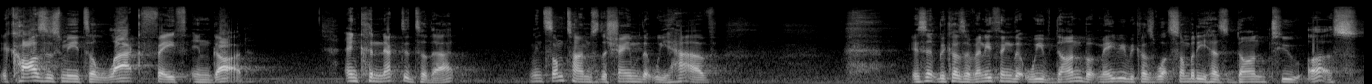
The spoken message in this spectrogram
it causes me to lack faith in God. And connected to that, I mean, sometimes the shame that we have isn't because of anything that we've done, but maybe because what somebody has done to us.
